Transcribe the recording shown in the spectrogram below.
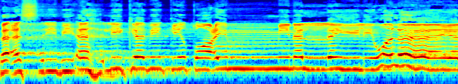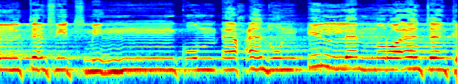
فأسر بأهلك بقطع من الليل ولا يلتفت منكم أحد إلا امرأتك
